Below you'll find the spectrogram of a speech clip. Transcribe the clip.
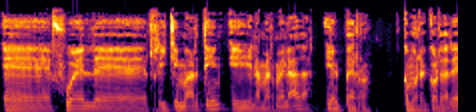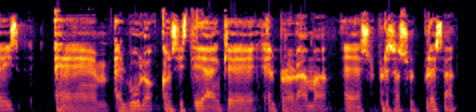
Eh, fue el de Ricky Martin y la mermelada y el perro. Como recordaréis, eh, el bulo consistía en que el programa, eh, sorpresa, sorpresa,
